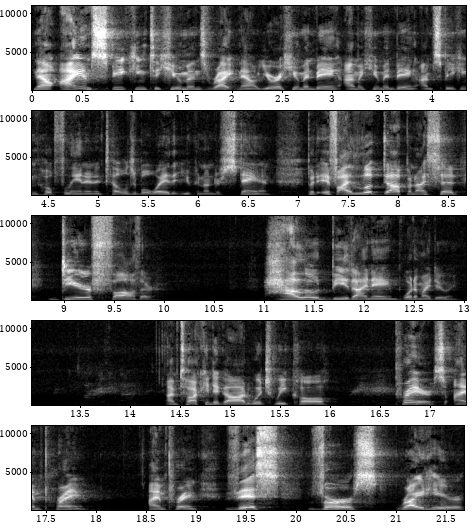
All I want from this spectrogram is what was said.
Now, I am speaking to humans right now. You're a human being. I'm a human being. I'm speaking hopefully in an intelligible way that you can understand. But if I looked up and I said, Dear Father, hallowed be thy name, what am I doing? I'm talking to God, which we call prayer. So I'm praying. I'm praying. This verse right here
